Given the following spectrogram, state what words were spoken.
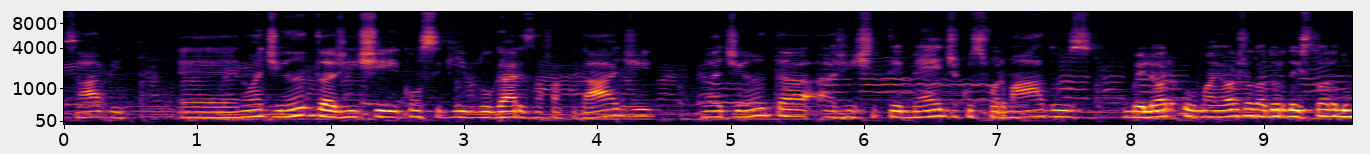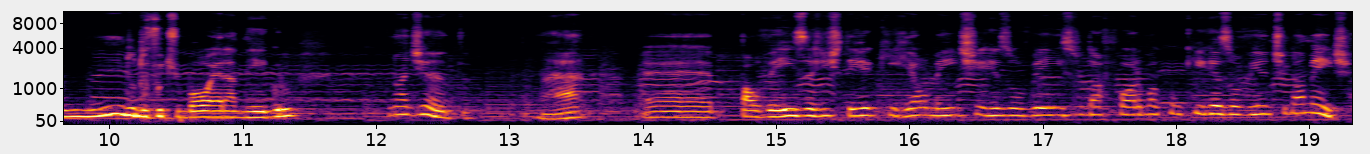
sabe? É, não adianta a gente conseguir lugares na faculdade, não adianta a gente ter médicos formados, o melhor, o maior jogador da história do mundo do futebol era negro, não adianta, né? É, talvez a gente tenha que realmente resolver isso da forma com que resolvia antigamente,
